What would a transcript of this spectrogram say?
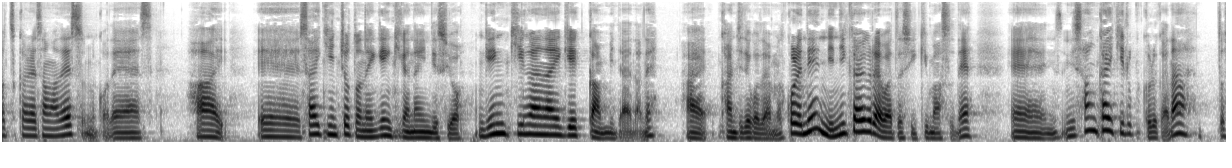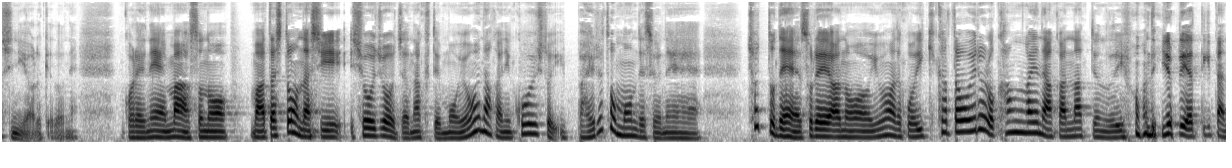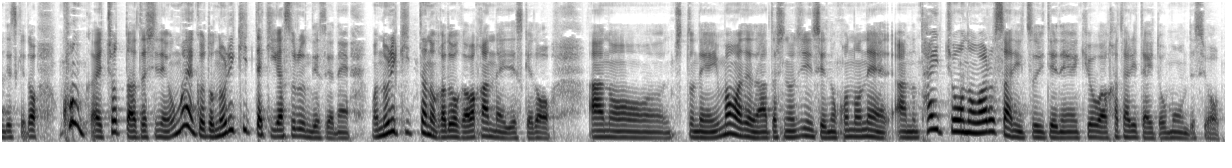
お疲れ様です。むこです。はい。えー、最近ちょっとね、元気がないんですよ。元気がない月間みたいなね。はい、感じでございます。これ年に2回ぐらい私行きますね。えー、2、3回来る来るかな年によるけどね。これね、まあその、まあ私と同じ症状じゃなくても、世の中にこういう人いっぱいいると思うんですよね。ちょっとね、それ、あの、今までこう生き方をいろいろ考えなあかんなっていうので、今まで いろいろやってきたんですけど、今回ちょっと私ね、うまいこと乗り切った気がするんですよね。まあ、乗り切ったのかどうかわかんないですけど、あの、ちょっとね、今までの私の人生のこのね、あの、体調の悪さについてね、今日は語りたいと思うんですよ。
